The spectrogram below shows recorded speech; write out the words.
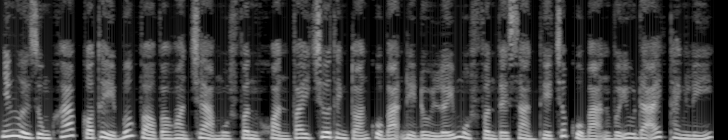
những người dùng khác có thể bước vào và hoàn trả một phần khoản vay chưa thanh toán của bạn để đổi lấy một phần tài sản thế chấp của bạn với ưu đãi thanh lý.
